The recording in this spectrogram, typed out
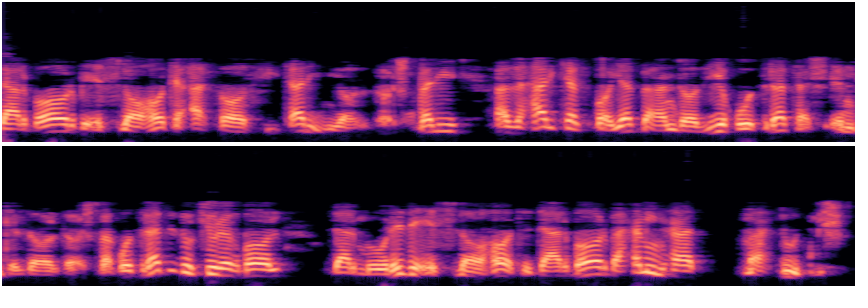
دربار به اصلاحات اساسی تری نیاز داشت ولی از هر کس باید به اندازه قدرتش انتظار داشت و قدرت دکتر اقبال در مورد اصلاحات دربار به همین حد محدود می‌شد.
